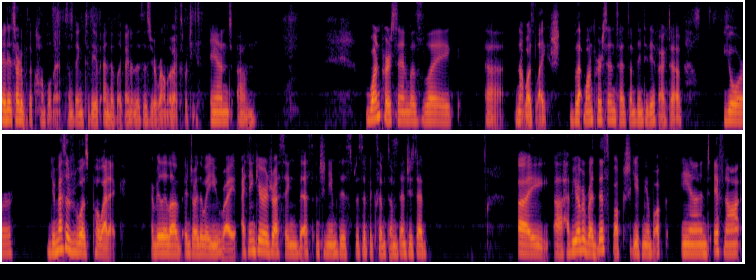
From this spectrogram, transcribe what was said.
And it started with a compliment, something to the end of like, I know this is your realm of expertise. And um, one person was like, uh, not was like, that one person said something to the effect of, your your message was poetic. I really love, enjoy the way you write. I think you're addressing this. And she named this specific symptom. Then she said, I uh, have you ever read this book? She gave me a book, and if not,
